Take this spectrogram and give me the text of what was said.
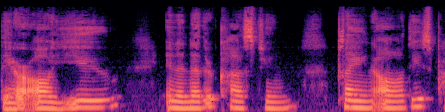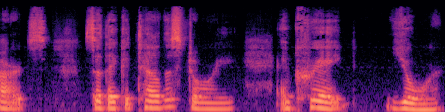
They are all you in another costume playing all these parts so they could tell the story and create your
